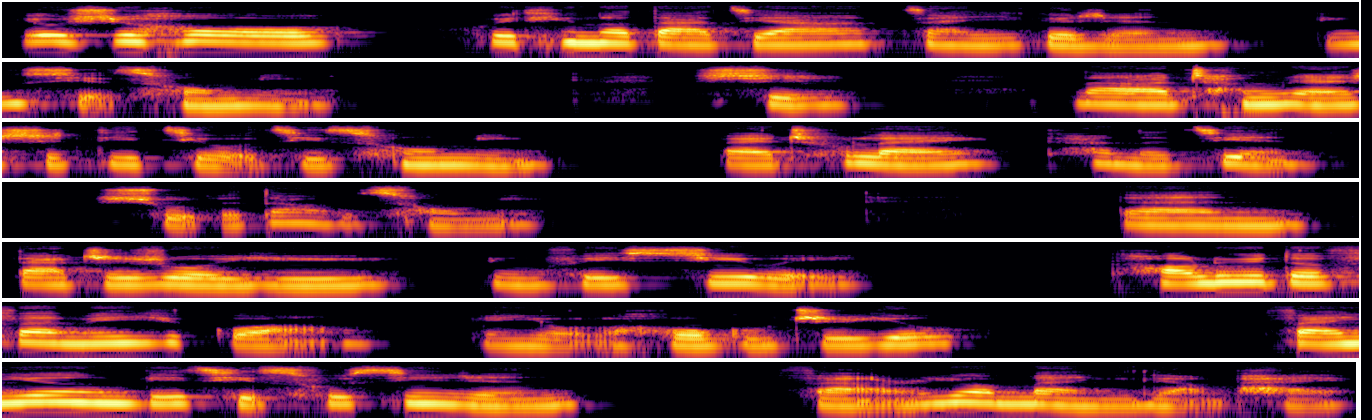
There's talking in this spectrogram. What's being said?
有时候会听到大家赞一个人冰雪聪明，是。那诚然是第九级聪明，摆出来看得见、数得到的聪明。但大智若愚，并非虚伪，考虑的范围一广，便有了后顾之忧，反应比起粗心人，反而要慢一两拍，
